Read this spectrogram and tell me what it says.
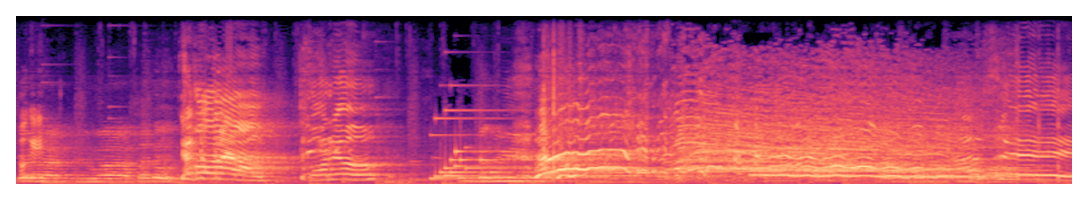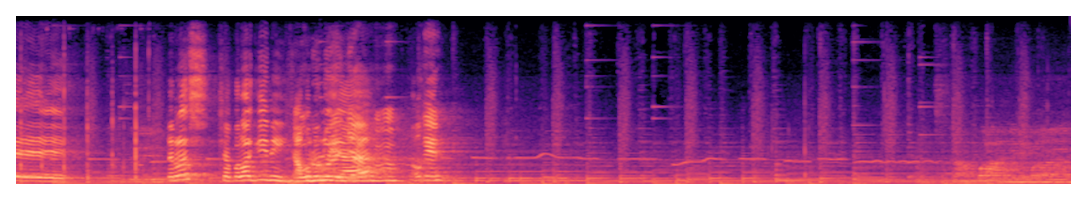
Oke. dua, satu. Coklat. Oreo. Jadi. Asik. Terus siapa lagi nih? Aku dulu aja. Mm, Oke. Apa ini mah?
